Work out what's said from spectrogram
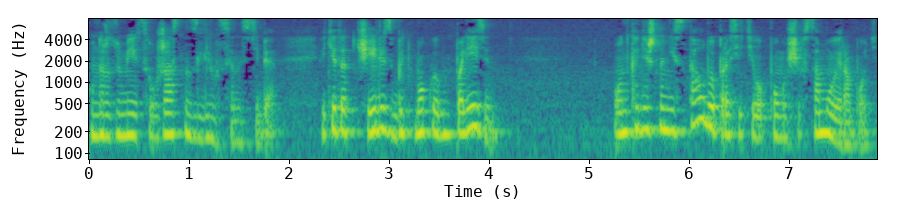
Он, разумеется, ужасно злился на себя — ведь этот челюсть быть мог ему полезен. Он, конечно, не стал бы просить его помощи в самой работе,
